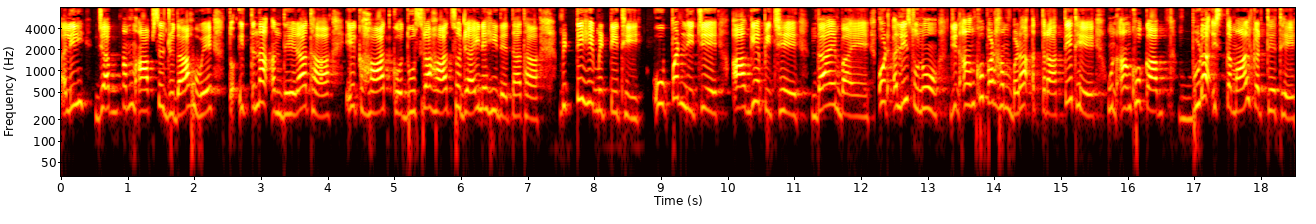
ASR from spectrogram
अली, जब हम आपसे जुदा हुए तो इतना अंधेरा था, एक हाथ को दूसरा हाथ सुजाई नहीं देता था। मिट्टी ही मिट्टी थी। ऊपर नीचे, आगे पीछे, दाएँ बाएँ। और अली सुनो, जिन आँखों पर हम बड़ा अतराते थे, उन आँखों का बुरा इस्तेमाल करते थे।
